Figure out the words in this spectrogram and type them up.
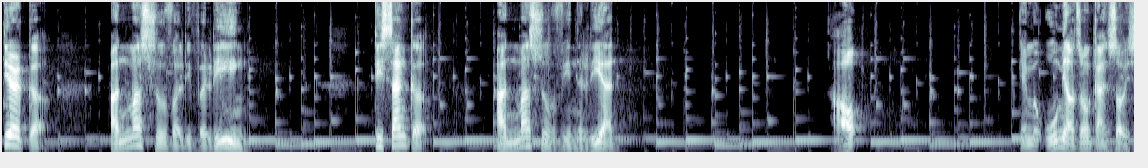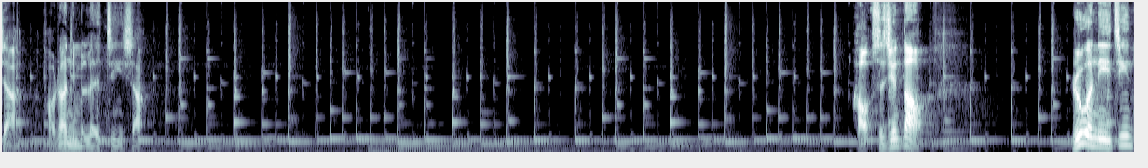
第二个，unmasu valin。第三个，unmasu vinilian。好，给你们五秒钟感受一下，好，让你们冷静一下。好，时间到。如果你已经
